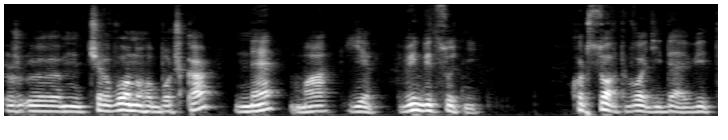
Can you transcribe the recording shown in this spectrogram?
ем, червоного бочка немає. Він відсутній. Хоч сорт вроді йде від,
